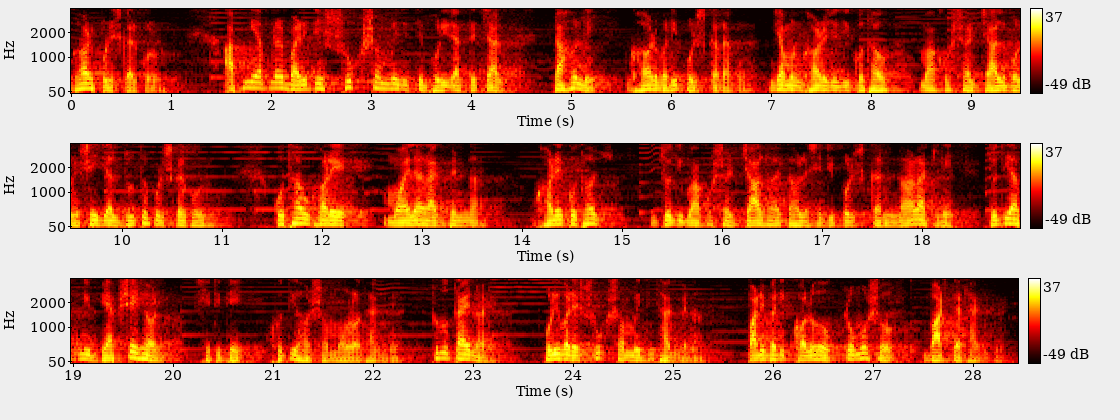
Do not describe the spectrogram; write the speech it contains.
ঘর পরিষ্কার করুন। আপনি আপনার বাড়িতে সুখ সমৃদ্ধিতে ভরি রাখতে চান, তাহলে ঘর বাড়ি পরিষ্কার রাখুন। যেমন ঘরে যদি কোথাও মাকড়সার জাল বনে, সেই জাল দ্রুত পরিষ্কার করুন। কোথাও ঘরে ময়লা রাখবেন না। ঘরে কোথাও যদি মাকড়সার জাল হয়, তাহলে সেটি পরিষ্কার না রাখলে যদি আপনি ব্যবসায়ী হন, সেটিতে ক্ষতি হওয়ার সম্ভাবনা থাকবে। শুধু তাই নয় পরিবারের সুখ সমৃদ্ধি থাকবে না। পারিবারিক কলহ ক্রমশ বাড়তে থাকবে।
